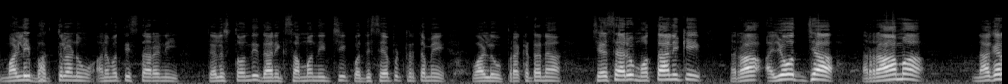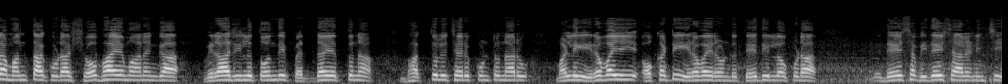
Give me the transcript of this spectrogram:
మళ్ళీ భక్తులను అనుమతిస్తారని తెలుస్తోంది. దానికి సంబంధించి కొద్దిసేపటి క్రితమే వాళ్ళు ప్రకటన చేశారు. మొత్తానికి రా అయోధ్య రామ నగరం అంతా కూడా శోభాయమానంగా విరాజిల్లుతోంది. పెద్ద ఎత్తున భక్తులు చేరుకుంటున్నారు. మళ్ళీ ఇరవై ఒకటి ఇరవై రెండు తేదీల్లో కూడా దేశ విదేశాల నుంచి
